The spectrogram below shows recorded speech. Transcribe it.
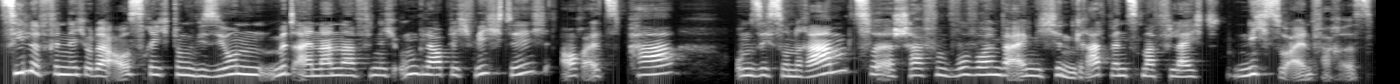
Ziele finde ich oder Ausrichtung, Visionen miteinander finde ich unglaublich wichtig, auch als Paar um sich so einen Rahmen zu erschaffen, wo wollen wir eigentlich hin? Gerade wenn es mal vielleicht nicht so einfach ist.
